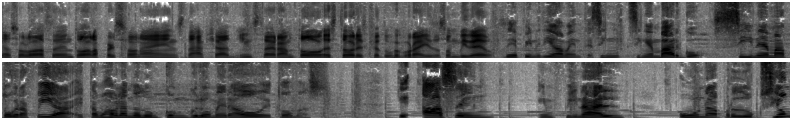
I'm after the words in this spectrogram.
Eso lo hacen todas las personas en Snapchat, Instagram, todos los stories que tuve por ahí, esos son videos. Definitivamente. Sin, sin embargo, cinematografía, estamos hablando de un conglomerado de tomas que hacen en final una producción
